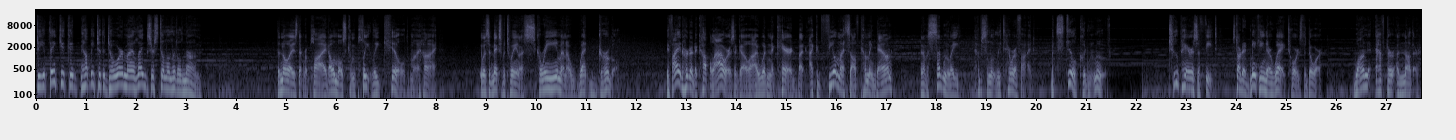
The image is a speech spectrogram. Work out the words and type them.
Do you think you could help me to the door? My legs are still a little numb. The noise that replied almost completely killed my high. It was a mix between a scream and a wet gurgle. If I had heard it a couple hours ago, I wouldn't have cared, but I could feel myself coming down, and I was suddenly absolutely terrified, but still couldn't move. Two pairs of feet started making their way towards the door. One after another,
